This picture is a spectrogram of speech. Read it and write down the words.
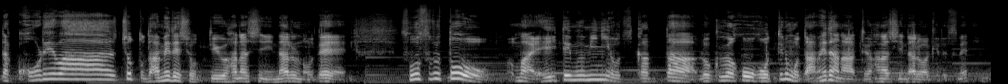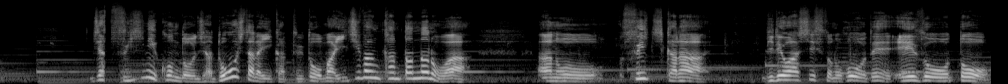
だこれはちょっとダメでしょっていう話になるのでそうすると、まあ、ATEM ミニを使った録画方法っていうのもダメだなっていう話になるわけですね。じゃあ次に今度、じゃあどうしたらいいかっていうと、まあ一番簡単なのは、あの、スイッチからビデオアシストの方で映像と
